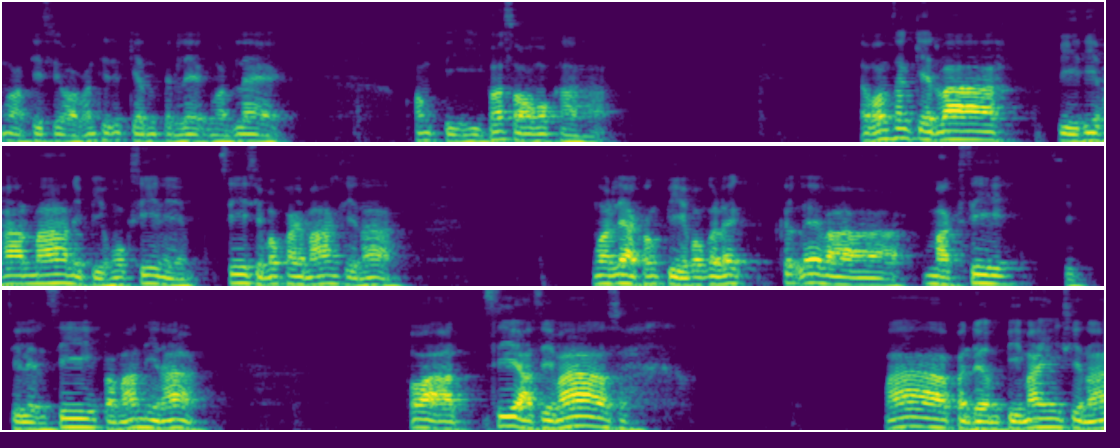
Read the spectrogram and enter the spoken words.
งวดที่สิออกวันที่สิบเจ็ดเป็นเลขงวดแรก ของปีพศหกห้าแต่ผมสังเกตว่าปีที่ผ่านมาในปีหกสี่นี่สี่สิบว่าค่อยมากสินะ งวดแรกของปีผมก็เลยก็เลยว่ามักซี่สิเลนซี่ประมาณนี้นะเพราะว่าซี่อาจสิมามาประเดิมปีใหม่สินะ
